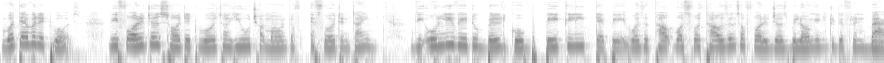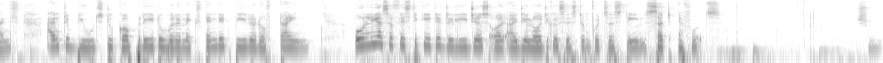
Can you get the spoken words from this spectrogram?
Whatever it was, the foragers thought it worth a huge amount of effort and time. The only way to build Gobekli Tepe was, was for thousands of foragers belonging to different bands and tributes to cooperate over an extended period of time. Only a sophisticated religious or ideological system could sustain such efforts. True.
